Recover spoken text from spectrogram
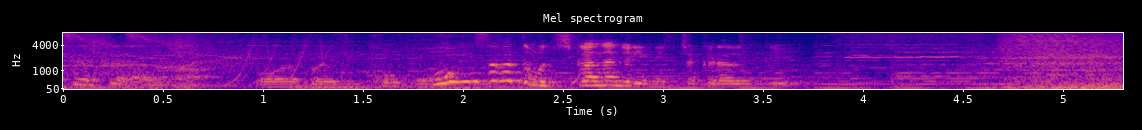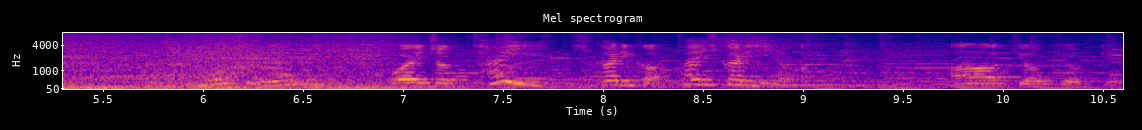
つやったらなおいこれ攻撃下がっても力殴りめっちゃ食らうっていう。もうちょいやめおいちょ対光か。対光いいのか。あーオッケーオッケーオッケー。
